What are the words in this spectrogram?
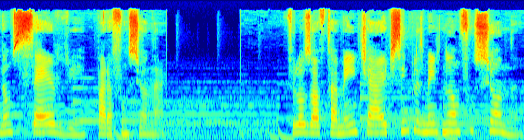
não serve para funcionar. Filosoficamente, a arte simplesmente não funciona.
